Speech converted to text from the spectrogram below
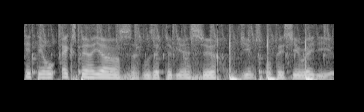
Hétéro Experience. Vous êtes bien sur Jim's Prophecy Radio.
